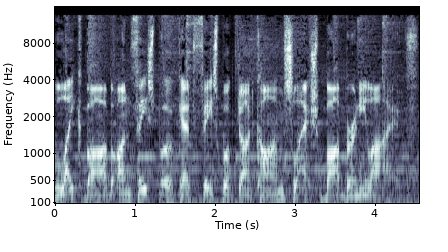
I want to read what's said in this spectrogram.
Like Bob on Facebook at facebook.com slash Bob Burney Live.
